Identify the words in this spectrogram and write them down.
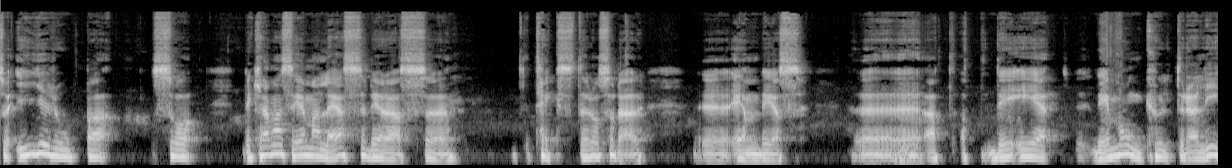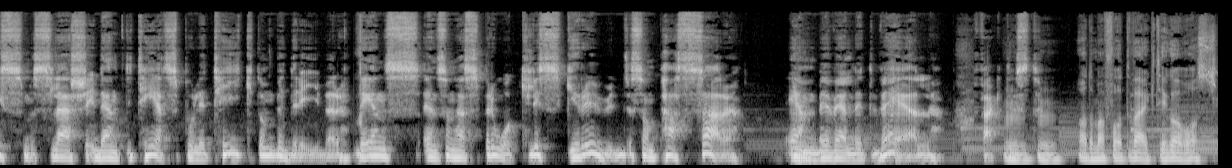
Så i Europa, så det kan man se om man läser deras eh, texter och sådär, eh, MBs, eh, att, att det, är, det är mångkulturalism slash identitetspolitik de bedriver. Det är en, en sån här språklig skrud som passar mm. MB väldigt väl faktiskt. Mm, mm. Ja, de har fått verktyg av oss.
